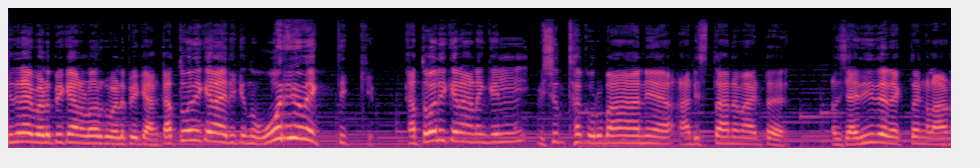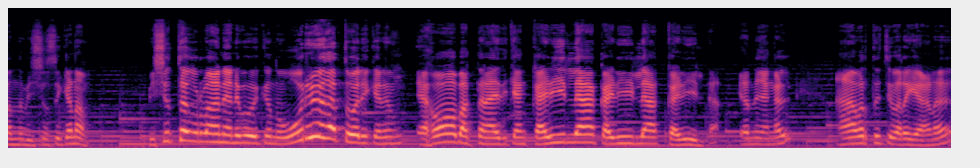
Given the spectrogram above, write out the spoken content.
ഇതിനെ വെളുപ്പിക്കാനുള്ളവർക്ക് വെളുപ്പിക്കാം. കത്തോലിക്കനായിരിക്കുന്ന ഒരു വ്യക്തിക്കും കത്തോലിക്കനാണെങ്കിൽ വിശുദ്ധ കുർബാന അടിസ്ഥാനമായിട്ട് അത് ശരീര രക്തങ്ങളാണെന്ന് വിശ്വസിക്കണം. വിശുദ്ധ കുർബാന അനുഭവിക്കുന്ന ഒരു കത്തോലിക്കനും യഹോ ഭക്തനായിരിക്കാൻ കഴിയില്ല കഴിയില്ല കഴിയില്ല എന്ന് ഞങ്ങൾ ആവർത്തിച്ച് പറയുകയാണ്.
